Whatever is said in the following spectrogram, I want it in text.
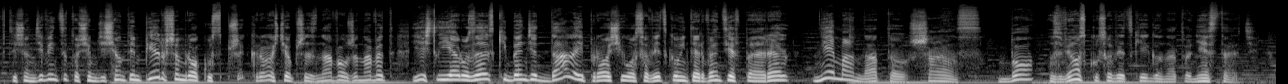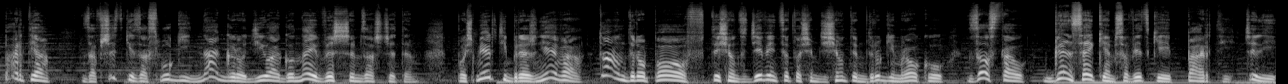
w 1981 roku z przykrością przyznawał, że nawet jeśli Jaruzelski będzie dalej prosił o sowiecką interwencję w PRL, nie ma na to szans, bo Związku Sowieckiego na to nie stać. Partia za wszystkie zasługi nagrodziła go najwyższym zaszczytem. Po śmierci Breżniewa to Andropow w 1982 roku został gensekiem sowieckiej partii, czyli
